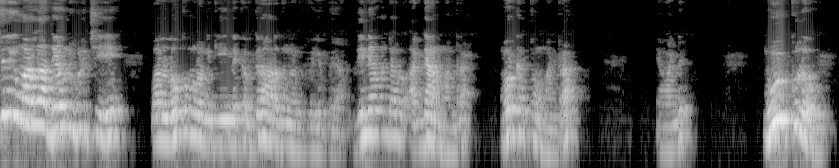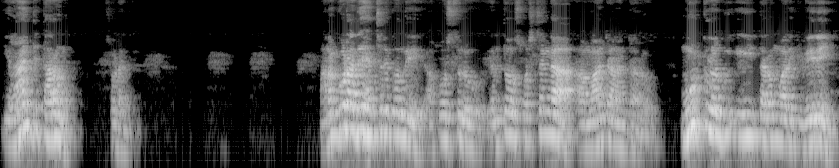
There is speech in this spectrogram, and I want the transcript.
తిరిగి మరలా దేవుని విడిచి వాళ్ళ లోకంలోనికి లేక విగ్రహారాధనలోకి వెళ్ళిపోయారు. దీన్ని ఏమంటారు? అజ్ఞానం అంటారా మూర్ఖత్వం అంటారా ఏమండి? మూర్ఖులు ఇలాంటి తరం చూడండి. మనకు కూడా అదే హెచ్చరిక ఉంది. అపోస్తులు ఎంతో స్పష్టంగా ఆ మాట అని అంటారు. మూర్ఖులకు ఈ తరం వారికి వేరే.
